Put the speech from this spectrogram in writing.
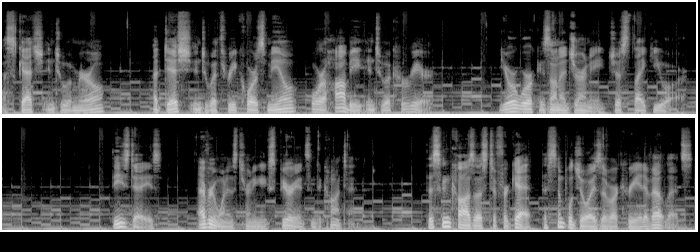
A sketch into a mural, a dish into a three course meal, or a hobby into a career. Your work is on a journey just like you are. These days, Everyone is turning experience into content. This can cause us to forget the simple joys of our creative outlets.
